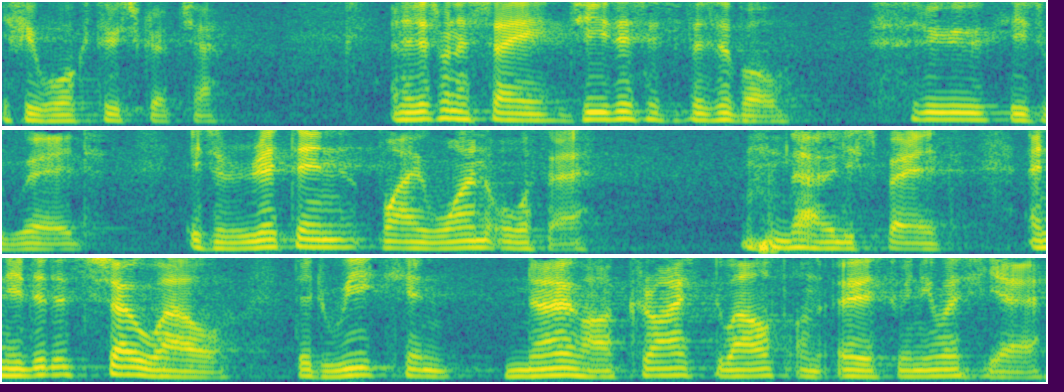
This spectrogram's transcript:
if you walk through Scripture. And I just want to say, Jesus is visible through his word. It's written by one author, the Holy Spirit. And he did it so well that we can know how Christ dwelt on earth when he was here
